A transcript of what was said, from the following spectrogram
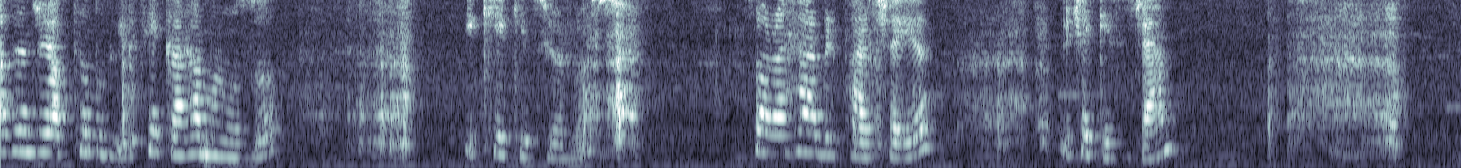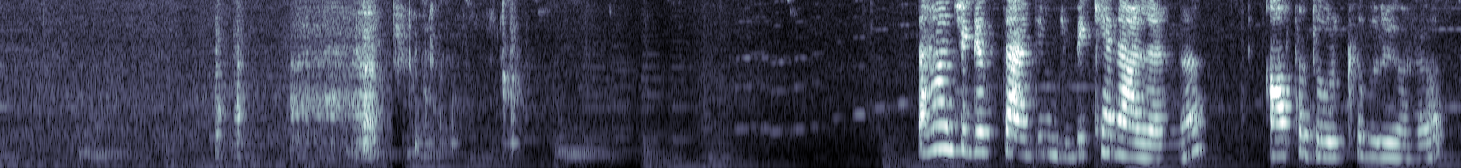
Az önce yaptığımız gibi tekrar hamurumuzu ikiye kesiyoruz. Sonra her bir parçayı üçe keseceğim. Daha önce gösterdiğim gibi kenarlarını alta doğru kıvırıyoruz.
